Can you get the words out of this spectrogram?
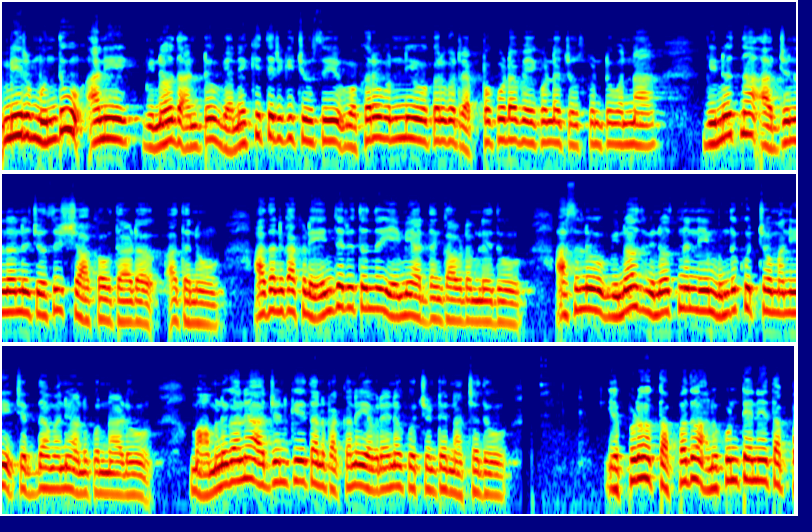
మీరు ముందు అని వినోద్ అంటూ వెనక్కి తిరిగి చూసి ఒకరిని ఒకరు రెప్ప కూడా వేయకుండా చూసుకుంటూ ఉన్న వినూత్న అర్జున్లను చూసి షాక్ అవుతాడు అతను. అతనికి అక్కడ ఏం జరుగుతుందో ఏమీ అర్థం కావడం లేదు. అసలు వినోద్ వినూత్నని ముందు కూర్చోమని చెప్దామని అనుకున్నాడు. మామూలుగానే అర్జున్కి తన పక్కన ఎవరైనా కూర్చుంటే నచ్చదు. ఎప్పుడో తప్పదు అనుకుంటేనే తప్ప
